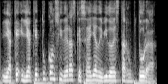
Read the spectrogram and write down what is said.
¿Y a, qué, ¿Y a qué tú consideras que se haya debido a esta ruptura?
